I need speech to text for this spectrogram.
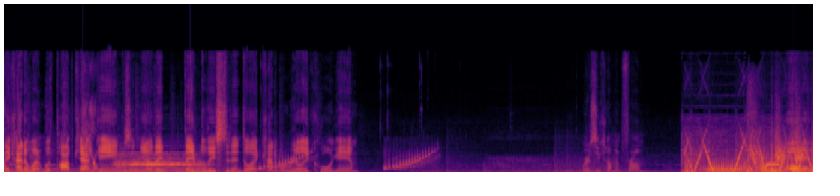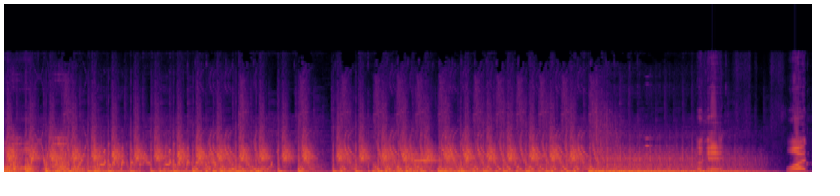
they kind of went with PopCap games, and you know they they released it into like kind of a really cool game. Where's he coming from? Whoa, whoa, whoa, whoa! Okay. What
